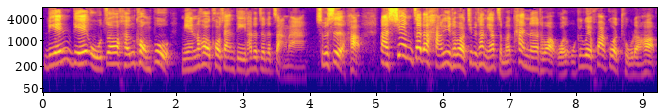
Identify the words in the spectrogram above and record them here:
连跌五周，很恐怖。年后扣三 D，它就真的涨了，是不是？好，那现在的航运，投保基本上你要怎么看呢？投保我我跟各位画过图了哈。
